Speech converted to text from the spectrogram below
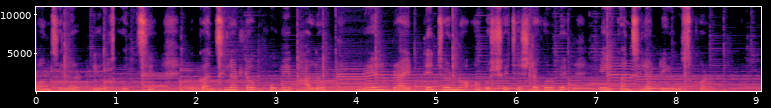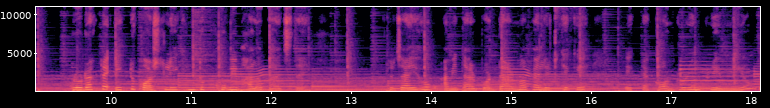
কনসিলার ইউজ করছি। কনসিলারটাও খুবই ভালো। রিয়েল ব্রাইটদের জন্য অবশ্যই চেষ্টা করবে এই কনসিলারটা ইউজ করার। প্রোডাক্টটা একটু কস্টলি কিন্তু খুবই ভালো কাজ দেয়। তো যাই হোক, আমি তারপর ডার্মা প্যালেট থেকে একটা কন্ট্রোলিং ক্রিম নিয়ে ও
